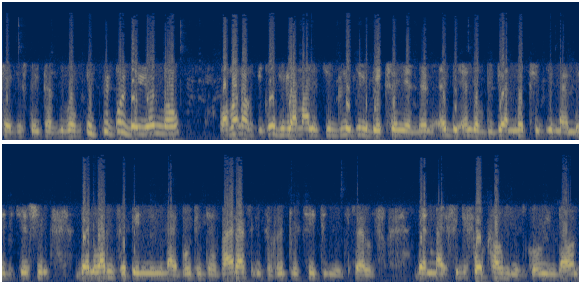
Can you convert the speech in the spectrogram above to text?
HIV status because if people they don't know wa bona because dula male ke dule ke le betheng and then at the end of the day I'm not taking my medication. Then what is happening in my body? The virus is replicating itself. Then my CD4 count is going down.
